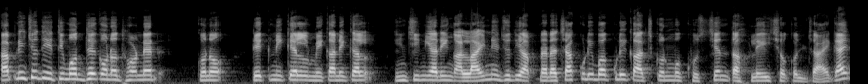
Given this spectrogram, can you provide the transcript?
আপনি যদি ইতিমধ্যে কোনো ধরনের কোনো টেকনিক্যাল, মেকানিক্যাল, ইঞ্জিনিয়ারিং লাইনে যদি আপনারা চাকুরি বাকুরি কাজকর্ম খুঁজছেন, তাহলে এই সকল জায়গায়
